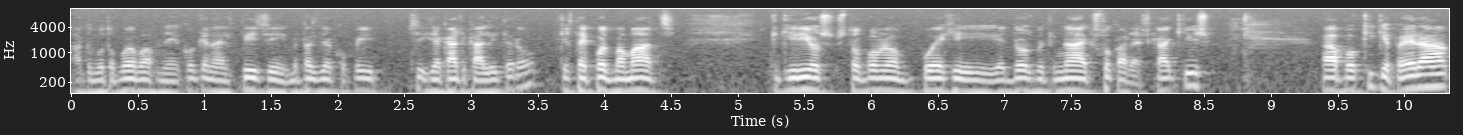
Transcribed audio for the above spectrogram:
αντιμετωπίσει το Παναθηναϊκό και να ελπίζει μετά τη διακοπή για κάτι καλύτερο και στα υπόλοιπα μάτς και κυρίως στο επόμενο που έχει εντός με την ΑΕΚ στο Καραϊσκάκης. Από εκεί και πέρα,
